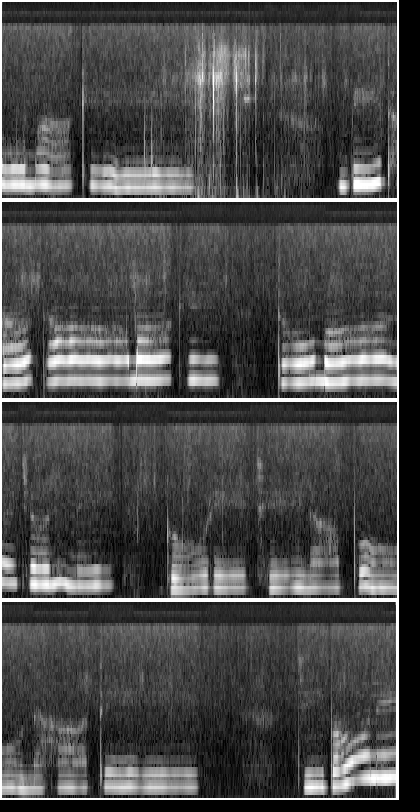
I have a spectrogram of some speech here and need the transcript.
তোমাকে। বিধাতা আমাকে তোমার জন্যে গড়েছেন আপন হাতে। জীবন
